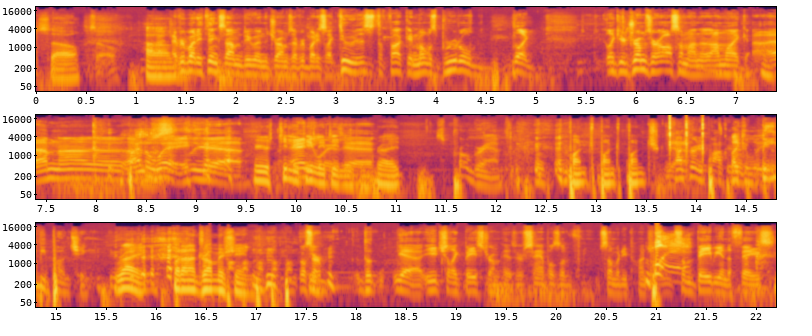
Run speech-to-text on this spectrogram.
So, So Um, everybody thinks I'm doing the drums. Everybody's like, dude, this is the fucking most brutal. Like, like your drums are awesome on it. I'm like, I'm not. Uh, By I'm the just- way- yeah. here's tilly tilly Anyways, tilly. yeah. Right. It's programmed. Punch, punch, punch. Contrary to popular Like a belief. baby punching. Right. But on a drum machine. Those are, the, yeah. Each like bass drum hits are samples of somebody punching some baby in the face.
